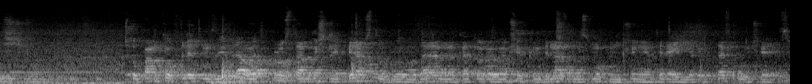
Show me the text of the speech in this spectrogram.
тысячи рублей что Панков летом заявлял, это просто обычное пиарство было, да, на которое вообще комбинат не смог ничего не отреагировать. Так получается?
